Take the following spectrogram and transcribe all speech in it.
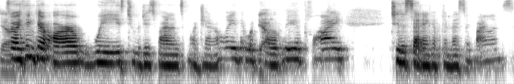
So I think there are ways to reduce violence more generally that would Yeah. probably apply to the setting of domestic violence.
